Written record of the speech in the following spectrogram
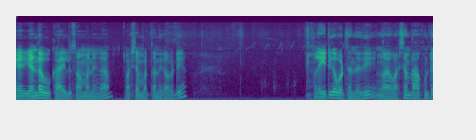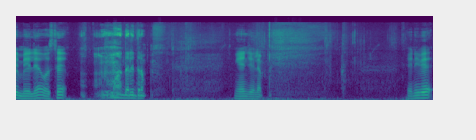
ఎండవు కాయలు సామాన్యంగా వర్షం పడుతుంది కాబట్టి. లైట్గా పడుతుంది అది. ఇంకా వర్షం రాకుంటే మేలే వస్తే మా దరిద్రం. ఏం చేయలేం. ఎనీవే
